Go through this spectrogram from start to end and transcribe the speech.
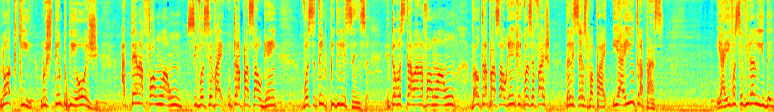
Note que nos tempos de hoje, até na Fórmula 1, se você vai ultrapassar alguém, você tem que pedir licença. Então você está lá na Fórmula 1, vai ultrapassar alguém, o que, que você faz? Dá licença, papai. E aí ultrapasse. E aí você vira líder.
